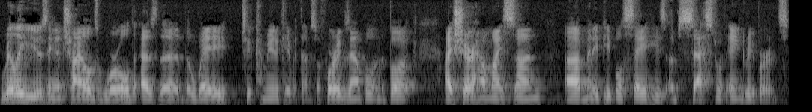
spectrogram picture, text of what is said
really using a child's world as the, the way to communicate with them. So, for example, in the book, I share how my son, uh, many people say he's obsessed with Angry Birds.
